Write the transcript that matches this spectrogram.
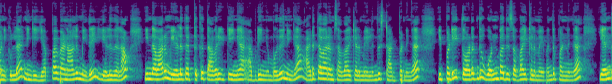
மணிக்குள்ளே நீங்கள் எப்போ வேணாலும் இதை எழுதலாம். இந்த வாரம் எழுதுறதுக்கு தவறிட்டீங்க அப்படிங்கும்போது நீங்கள் அடுத்த வாரம் செவ்வாய்க்கிழமையிலேருந்து ஸ்டார்ட் பண்ணுங்க. இப்படி தொடர்ந்து ஒன்பது செவ்வாய்க்கிழமை வந்து பண்ணுங்க. எந்த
